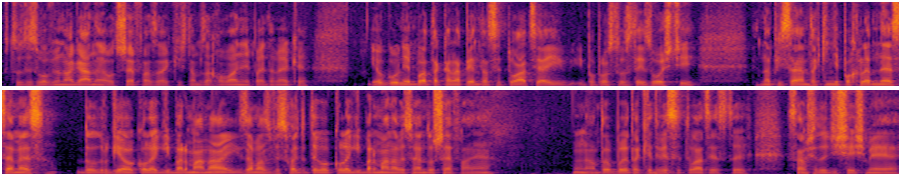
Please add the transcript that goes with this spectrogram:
w cudzysłowie naganę od szefa za jakieś tam zachowanie, nie pamiętam jakie. I ogólnie była taka napięta sytuacja i, i po prostu z tej złości napisałem taki niepochlebny SMS do drugiego kolegi barmana i zamiast wysłać do tego kolegi barmana wysłałem do szefa, nie? No, to były takie dwie sytuacje, z których sam się do dzisiaj śmieję.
